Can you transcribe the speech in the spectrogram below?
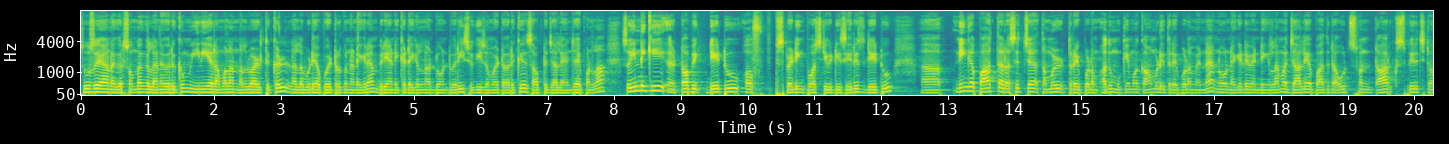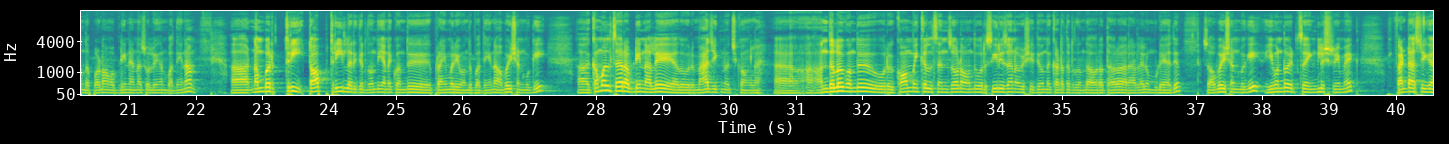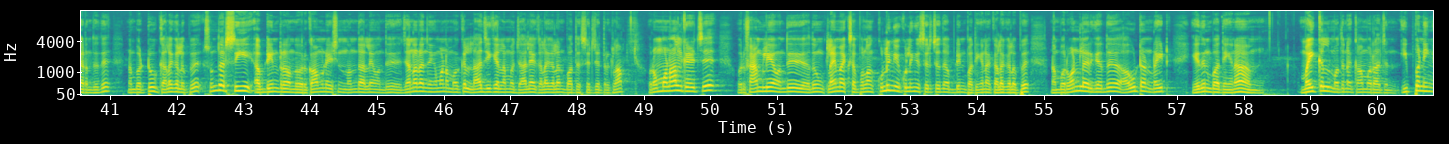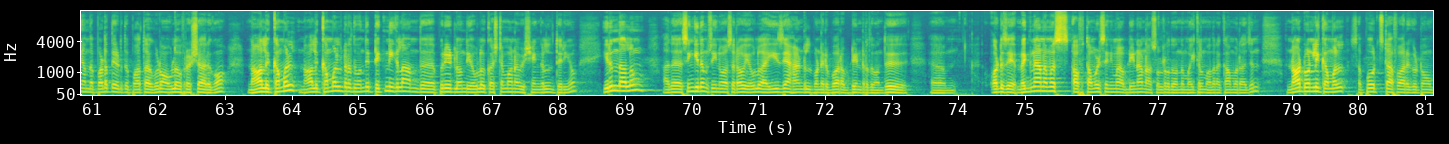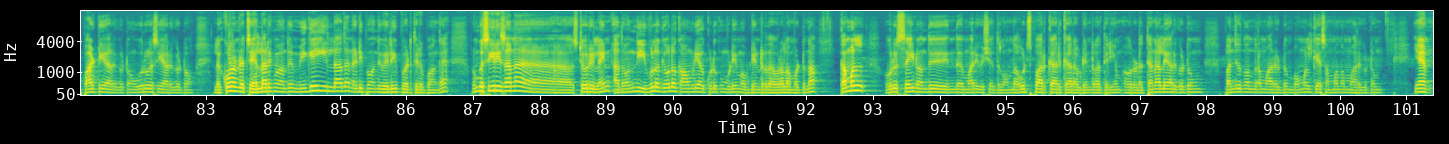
சூசையா நகர் சொந்தங்கள் அனைவருக்கும் இனிய ரமலான் நல்வாழ்த்துக்கள். நல்லபடியாக போயிட்டுருக்குன்னு நினைக்கிறேன். பிரியாணி கடைகள்லாம் டோன்ட் வெரி ஸ்விக்கி ஜொமேட்டோ இருக்குது சாப்பிட்டு ஜாலியாக என்ஜாய் பண்ணலாம். ஸோ இன்றைக்கி topic day two of spreading positivity series day two நீங்கள் பார்த்த ரசித்த தமிழ் திரைப்படம் அதுவும் முக்கியமாக காமெடி திரைப்படம் என்ன? நோ நெகட்டிவ் எண்டிங் இல்லாமல் ஜாலியாக பார்த்துட்டு அவுட்ஸ் ஃபன் டார்க் பிரிச்சுட்டு வந்த படம் அப்படின்னு என்ன சொல்லுவீங்கன்னு பார்த்தீங்கன்னா நம்பர் த்ரீ டாப் த்ரீயில் இருக்கிறது வந்து எனக்கு வந்து ப்ரைமரி வந்து பார்த்தீங்கன்னா அபய் சண்முகி. கமல் சார் அப்படின்னாலே அது ஒரு மேஜிக்னு வச்சுக்கோங்களேன். அந்தளவுக்கு வந்து ஒரு காமிக்கல் சென்ஸோட வந்து ஒரு சீரியஸான விஷயத்தை வந்து கடத்துறது வந்து அவரை தவிர வேறு அலையில முடியாது. So Abhay Shanmughi even though it's a English remake ஃபேண்டாஸ்டிக்காக இருந்தது. நம்பர் டூ கலகலப்பு. சுந்தர் சி அப்படின்ற அந்த ஒரு காம்பினேஷன் வந்தாலே வந்து ஜனரஞ்சகமான மக்கள் லாஜிக்காக இல்லாமல் ஜாலியாக கலகலன்னு பார்த்து சிரிச்சிட்ருக்கலாம் ரொம்ப நாள் கழித்து ஒரு ஃபேமிலியாக வந்து அதுவும் கிளைமேக்ஸ் அப்போல்லாம் குலுங்கி குலுங்கி சிரிச்சது அப்படின்னு பார்த்தீங்கன்னா கலகலப்பு. நம்பர் ஒனில் இருக்கிறது அவுட் அண்ட் ரைட் எதுன்னு பார்த்தீங்கன்னா மைக்கேல் மதன காமராஜன். இப்போ நீங்கள் அந்த படத்தை எடுத்து பார்த்தா கூட அவ்வளோ ஃப்ரெஷ்ஷாக இருக்கும். நாலு கமல் நாலு கமல்ன்றது வந்து டெக்னிக்கலாக அந்த பீரியடில் வந்து எவ்வளோ கஷ்டமான விஷயங்கள்னு தெரியும். இருந்தாலும் அதை சிங்கிதம் சீனிவாசராவ் எவ்வளோ ஈஸியாக ஹேண்டில் பண்ணியிருப்பார் அப்படின்றது வந்து what is a magnum opus of Tamil cinema அப்படின்னா நான் சொல்கிறது வந்து Michael Madana Kamarajan. Not only Kamal support ஸ்டாஃபாக இருக்கட்டும் பாட்டியாக இருக்கட்டும் ஊர்வசியாக இருக்கட்டும் இல்லை கூட நடிச்ச எல்லாருக்குமே வந்து மிகை இல்லாத நடிப்பை வந்து வெளிப்படுத்தியிருப்பாங்க. ரொம்ப சீரியஸான ஸ்டோரி லைன் அதை வந்து இவ்வளோக்கு எவ்வளோ காமெடியாக கொடுக்க முடியும் அப்படின்றது அவரால் மட்டும்தான். கமல் ஒரு சைடு வந்து இந்த மாதிரி விஷயத்தில் வந்து அவுட் ஸ்பார்க்காக இருக்கார் அப்படின்றத தெரியும். அவரோட தெனாலையாக இருக்கட்டும் பஞ்சதந்திரமாக இருக்கட்டும் பொம்மல் கே சம்மந்தமாக இருக்கட்டும். ஏன்?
